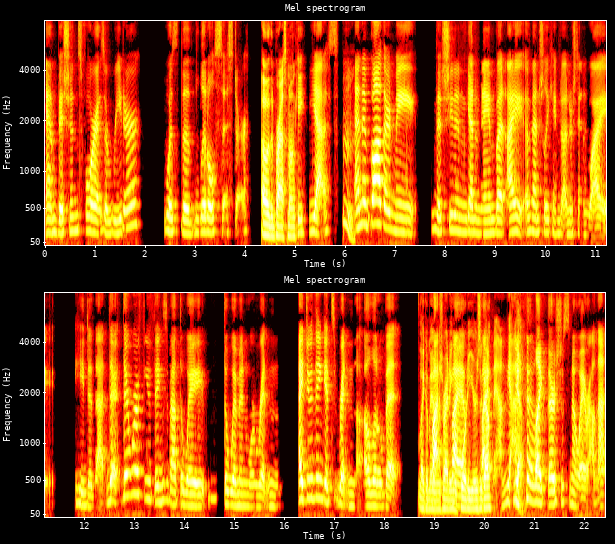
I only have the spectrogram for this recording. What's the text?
ambitions for as a reader was the little sister. Oh, the brass monkey? Yes. Hmm. And it bothered me that she didn't get a name, but I eventually came to understand why he did that. There there were a few things about the way the women were written. I do think it's written a little bit Like a man by- was writing by it a- 40 years ago? man. Yeah. like there's just no way around that.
